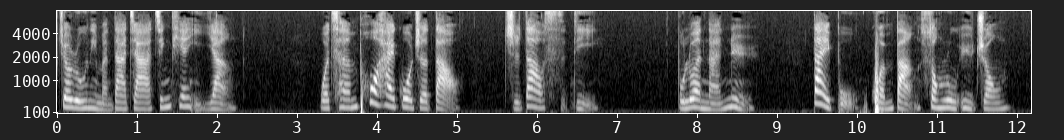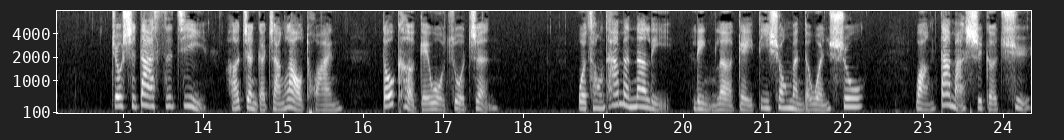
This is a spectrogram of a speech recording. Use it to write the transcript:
就如你们大家今天一样。我曾迫害过这道，直到死地。”不论男女，逮捕、捆绑、送入狱中，就是大司祭和整个长老团都可给我作证。我从他们那里领了给弟兄们的文书，往大马士革去，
